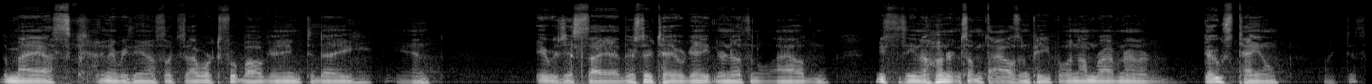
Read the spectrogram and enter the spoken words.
The mask and everything else. Like I worked a football game today, and it was just sad. There's no tailgate, there's nothing allowed. I'm used to seeing a hundred and something thousand people, and I'm driving around a ghost town. Like this,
